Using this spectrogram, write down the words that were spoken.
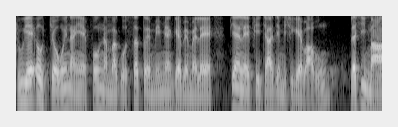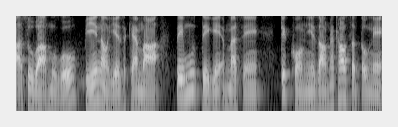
ဒူရဲအုပ်ကျော်ဝင်းနိုင်ရဲ့ဖုန်းနံပါတ်ကိုဆက်သွယ်မေးမြန်းခဲ့ပေမဲ့လည်းပြန်လည်ဖြေကြားခြင်းမရှိခဲ့ပါဘူး။လက်ရှိမှာအဆိုပါအမှုကိုဘီရင်အောင်ရဲစခန်းမှတေမှုတေကင်းအမှတ်စဉ်တစ်ခွန်မြင်းဆောင်2023နဲ့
